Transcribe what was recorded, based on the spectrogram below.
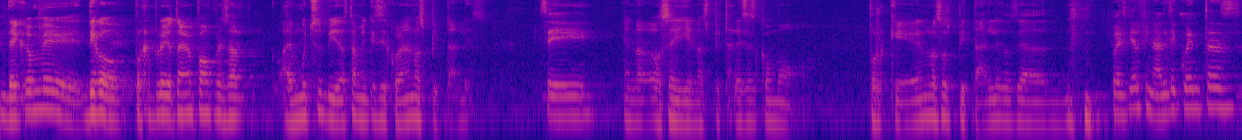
Déjame, digo, por ejemplo, yo también puedo pensar, hay muchos videos también que circulan en hospitales. Sí. o sea, y en hospitales es como, ¿por qué en los hospitales? O sea... Pues que al final de cuentas,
